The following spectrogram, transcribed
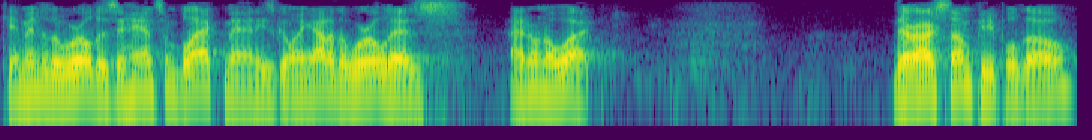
came into the world as a handsome black man. He's going out of the world as I don't know what. There are some people, though,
